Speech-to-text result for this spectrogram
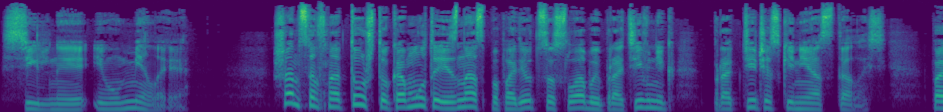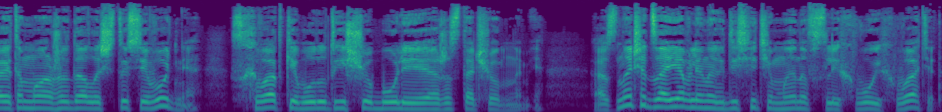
сильные и умелые. Шансов на то, что кому-то из нас попадется слабый противник, практически не осталось, поэтому ожидалось, что сегодня схватки будут еще более ожесточенными, а значит, заявленных десяти мэнов с лихвой хватит,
